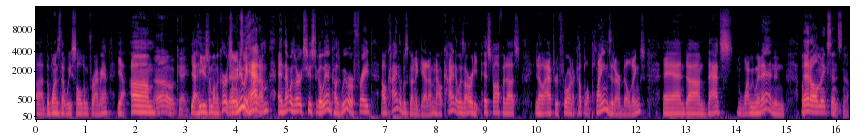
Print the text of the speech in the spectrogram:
uh, the ones that we sold him for Iran? Yeah. Um, Oh, okay. yeah, he used them on the Kurds. So we knew he had uh, them, and that was our excuse to go in because we were afraid Al Qaeda was going to get them. And Al Qaeda was already pissed off at us, you know, after throwing a couple of planes at our buildings, and um, that's why we went in. And That all makes sense now.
